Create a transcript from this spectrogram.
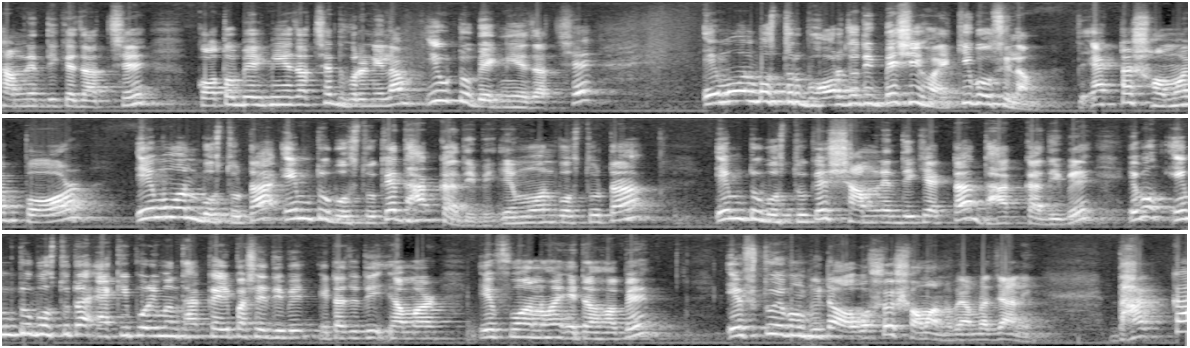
সামনের দিকে যাচ্ছে। কত বেগ নিয়ে যাচ্ছে? ধরে নিলাম ইউ টু বেগ নিয়ে যাচ্ছে। এম ওয়ান বস্তুর ভর যদি বেশি হয়, কি বলছিলাম? একটা সময় পর এম ওয়ান বস্তুটা এম টু বস্তুকে ধাক্কা দিবে। এম ওয়ান বস্তুটা এম টু বস্তুকে সামনের দিকে একটা ধাক্কা দিবে এবং এম টু বস্তুটা একই পরিমাণ ধাক্কা এই পাশে দিবে। এটা যদি আমার এফ ওয়ান হয়, এটা হবে এফ টু এবং দুইটা অবশ্যই সমান হবে, আমরা জানি। ধাক্কা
